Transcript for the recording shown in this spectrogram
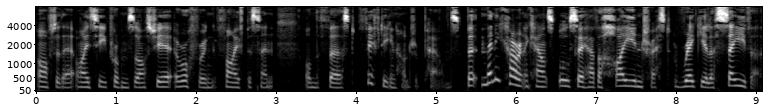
after their IT problems last year, are offering 5% on the first £1,500. But many current accounts also have a high interest regular saver,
